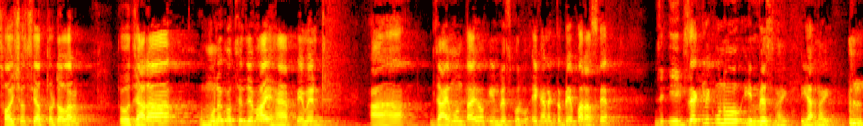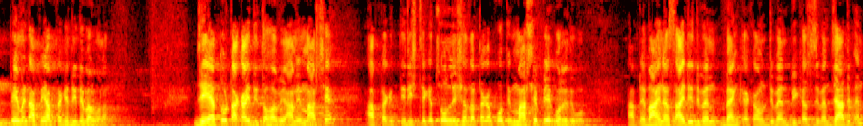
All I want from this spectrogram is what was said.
ছয়শো ছিয়াত্তর ডলার তো যারা মনে করছেন যে ভাই হ্যাঁ পেমেন্ট যাই মন তাই হোক ইনভেস্ট করব। এখানে একটা ব্যাপার আছে যে এক্স্যাক্টলি কোনো ইনভেস্ট নাই, ইয়া নাই। পেমেন্ট আপনি আপনাকে দিতে পারব না। যে এত টাকাই দিতে হবে। আমি মাসে আপনাকে তিরিশ থেকে চল্লিশ হাজার টাকা প্রতি মাসে পে করে দেবো। আপনি বাইনাস আইডি দিবেন ব্যাঙ্ক অ্যাকাউন্ট দিবেন, বিকাশ দিবেন, যা দিবেন,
